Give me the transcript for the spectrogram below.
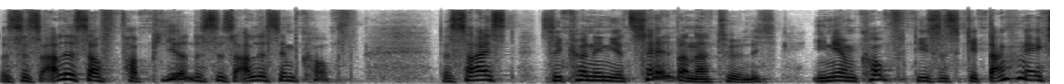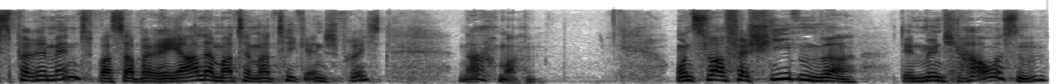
Das ist alles auf Papier, das ist alles im Kopf. Das heißt, Sie können jetzt selber natürlich in Ihrem Kopf dieses Gedankenexperiment, was aber realer Mathematik entspricht, nachmachen. Und zwar verschieben wir den Münchhausen,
